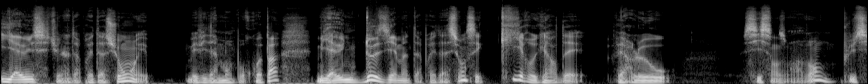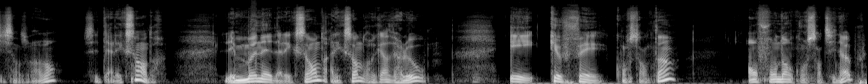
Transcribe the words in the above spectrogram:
Il y a une, c'est une interprétation, et évidemment pourquoi pas, mais il y a une deuxième interprétation, c'est qui regardait vers le haut 600 ans avant, plus 600 ans avant, c'était Alexandre. Les monnaies d'Alexandre, Alexandre regarde vers le haut. Et que fait Constantin? En fondant Constantinople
